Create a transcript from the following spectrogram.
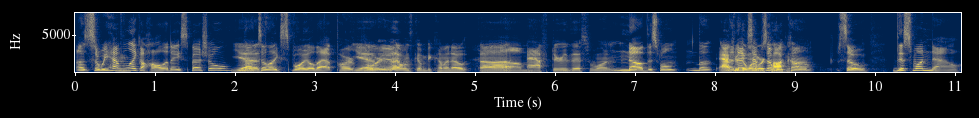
Uh, so we have like a holiday special. Yeah, Not to like spoil that part Yeah, for you. that one's gonna be coming out uh, Um, after this one. No, this one. The, After the the next one we're episode talking- will come. So this one now.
